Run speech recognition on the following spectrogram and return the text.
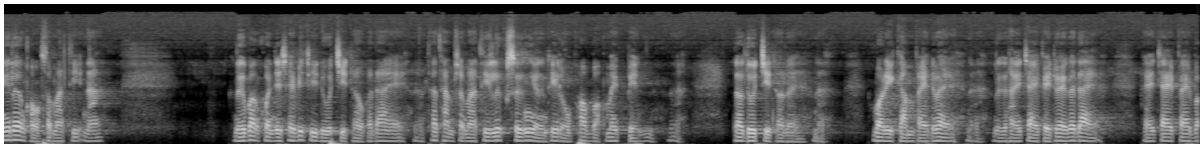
นี่เรื่องของสมาธินะ หรือบางคนจะใช้วิธีดูจิตเราก็ได้นะถ้าทำสมาธิลึกซึ้งอย่างที่หลวงพ่อบอกไม่เป็นนะเราดูจิตเอาเลยนะบริกรรมไปด้วยนะหรือหายใจไปด้วยก็ได้ หายใจไปบ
